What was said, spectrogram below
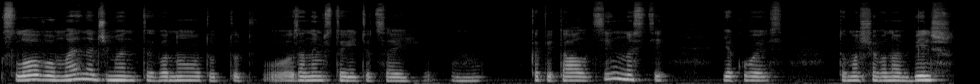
слово менеджмент, воно тут, тут за ним стоїть оцей капітал цінності якоїсь, тому що воно більш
